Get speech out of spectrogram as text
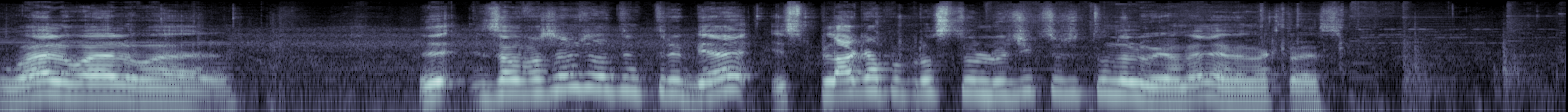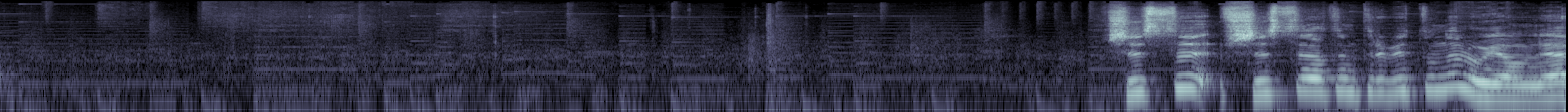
Well, well, well. Y, Zauważyłem, że na tym trybie jest plaga po prostu ludzi, którzy tunelują. Ja nie wiem jak to jest. Wszyscy, wszyscy na tym trybie tunelują, nie?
